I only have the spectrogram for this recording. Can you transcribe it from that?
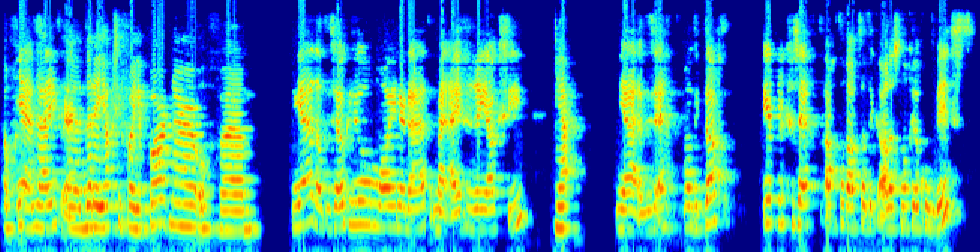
Of Ja, eh, de reactie van je partner. Of ehm, Ja, dat is ook heel mooi inderdaad. Mijn eigen reactie. ja, Ja, het is echt... Want ik dacht eerlijk gezegd achteraf dat ik alles nog heel goed wist.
